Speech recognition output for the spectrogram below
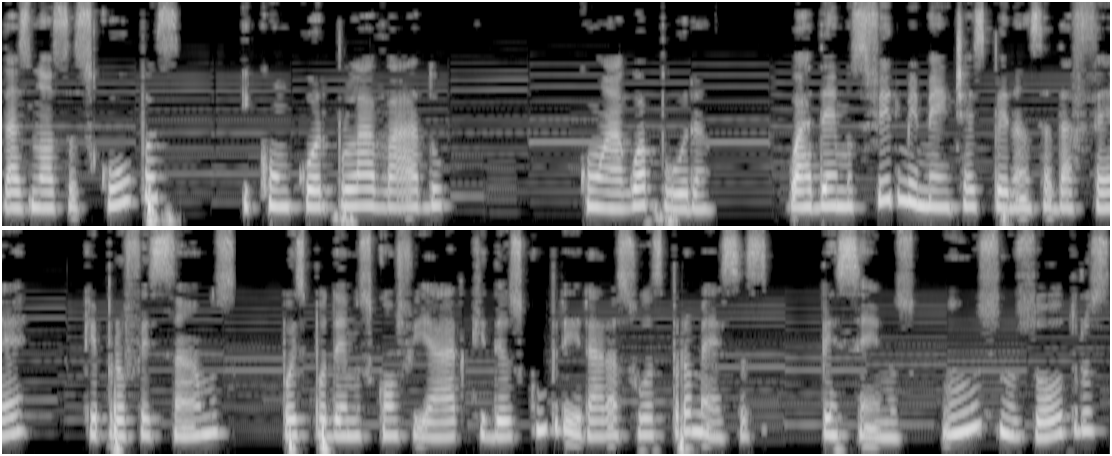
das nossas culpas e com o corpo lavado com água pura. Guardemos firmemente a esperança da fé que professamos, pois podemos confiar que Deus cumprirá as suas promessas. Pensemos uns nos outros,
